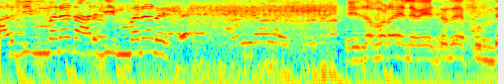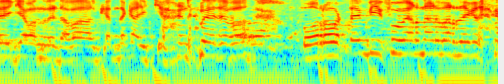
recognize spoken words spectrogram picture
ആൾ ജിമ്മനാണ് ആൾ ജിമ്മനാണ്. ഈ നമ്മുടെ എലവേറ്റർ ഫുഡ് കഴിക്കാൻ വന്നിട്ടുണ്ട്. അപ്പൊ ആൾക്ക് എന്താ കഴിക്കാൻ വേണ്ടെന്ന് വെച്ചപ്പോ പൊറോട്ടയും ബീഫും വേണമെന്നാണ് പറഞ്ഞേക്കുന്നത്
